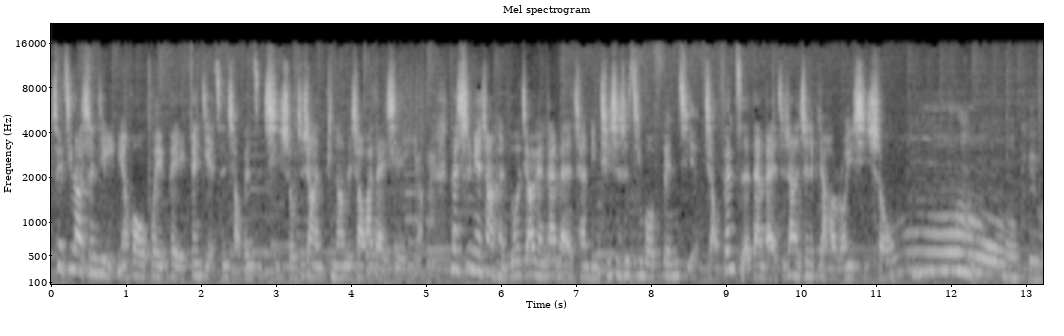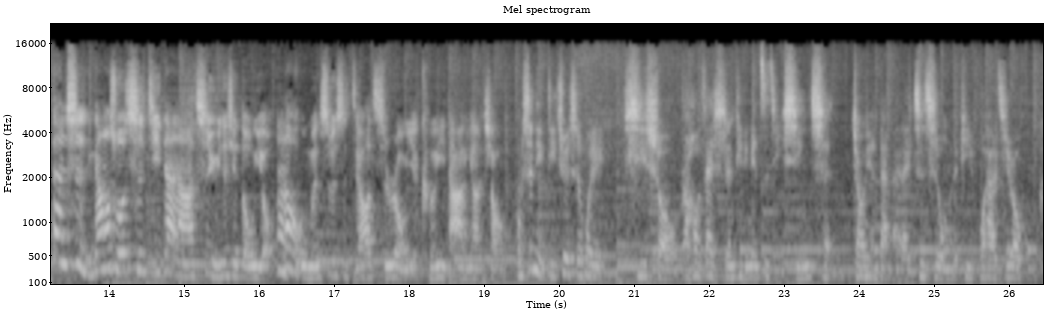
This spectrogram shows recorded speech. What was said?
所以进到身体里面后会被分解成小分子吸收，就像平常的消化代谢一样。那市面上很多胶原蛋白的产品其实是经过分解小分子的蛋白质，让你身体比较好容易吸收。哦，OK。但是你刚刚说吃鸡蛋啊、吃鱼那些都有，嗯那我们是不是只要吃肉也可以达到一样的效果？我们身体的确是会吸收，然后在身体里面自己形成胶原蛋白来支持我们的皮肤还有肌肉骨骼，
